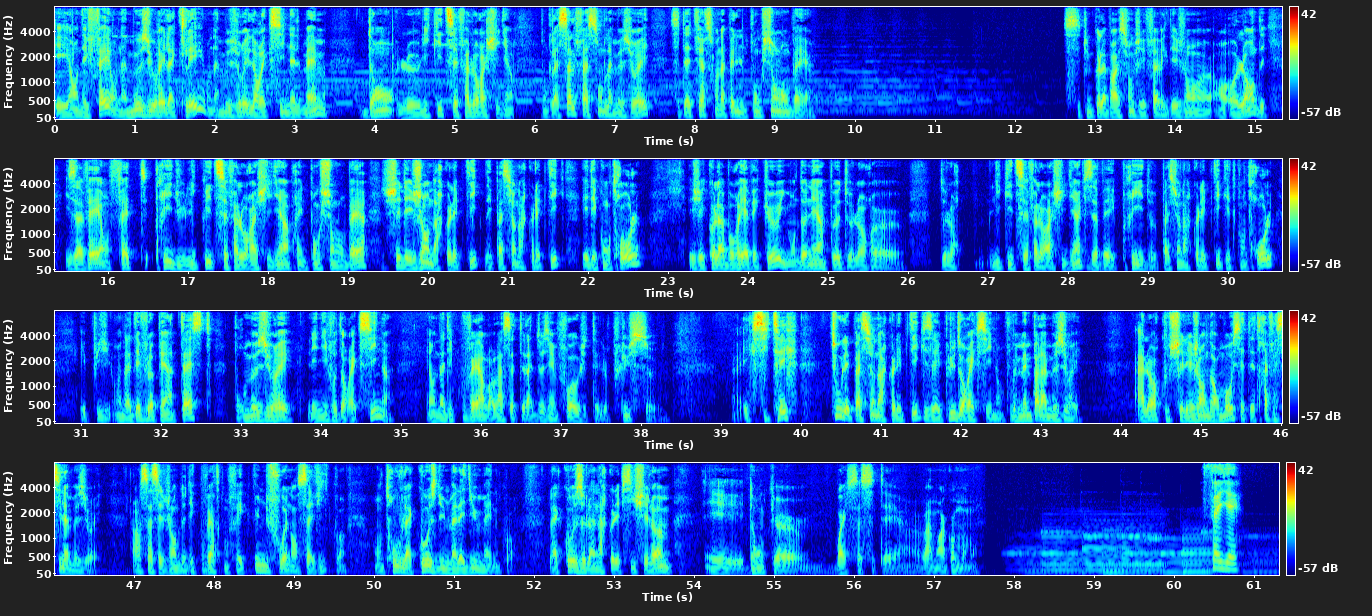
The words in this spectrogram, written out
Et en effet, on a mesuré la clé, on a mesuré l'orexine elle-même dans le liquide céphalorachidien. Donc la seule façon de la mesurer, c'était de faire ce qu'on appelle une ponction lombaire. C'est une collaboration que j'ai faite avec des gens euh, en Hollande. Ils avaient en fait pris du liquide céphalorachidien après une ponction lombaire chez des gens narcoleptiques, des patients narcoleptiques et des contrôles. Et j'ai collaboré avec eux. Ils m'ont donné un peu de leur, euh, de leur liquide céphalorachidien qu'ils avaient pris de patients narcoleptiques et de contrôle. Et puis on a développé un test pour mesurer les niveaux d'orexine. Et on a découvert, alors là c'était la deuxième fois où j'étais le plus euh, excité, tous les patients narcoleptiques, ils avaient plus d'orexine, on pouvait même pas la mesurer. Alors que chez les gens normaux, c'était très facile à mesurer. Alors ça, c'est le genre de découverte qu'on fait une fois dans sa vie. Quoi. On trouve la cause d'une maladie humaine, quoi. la cause de la narcolepsie chez l'homme. Et donc, euh, ouais, ça c'était vraiment un grand moment. Ça y est,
